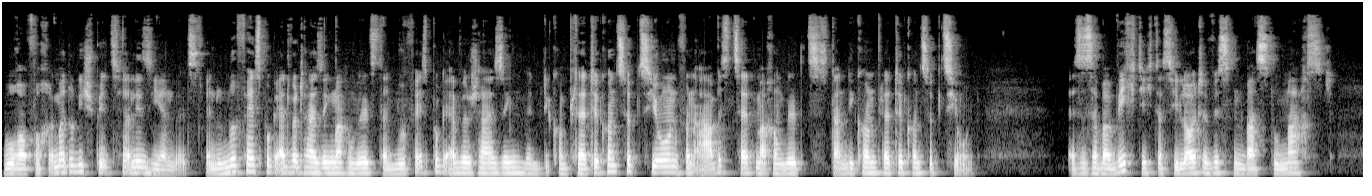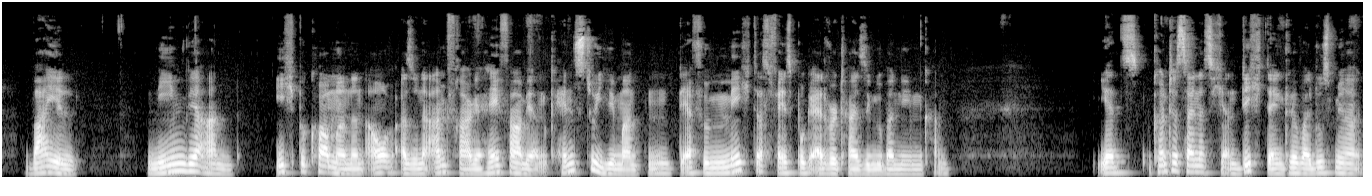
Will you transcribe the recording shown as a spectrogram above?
worauf auch immer du dich spezialisieren willst. Wenn du nur Facebook Advertising machen willst, dann nur Facebook Advertising. Wenn du die komplette Konzeption von A bis Z machen willst, dann die komplette Konzeption. Es ist aber wichtig, dass die Leute wissen, was du machst, weil nehmen wir an, ich bekomme dann auch also eine Anfrage, hey Fabian, kennst du jemanden, der für mich das Facebook Advertising übernehmen kann? Jetzt könnte es sein, dass ich an dich denke, weil du es mir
